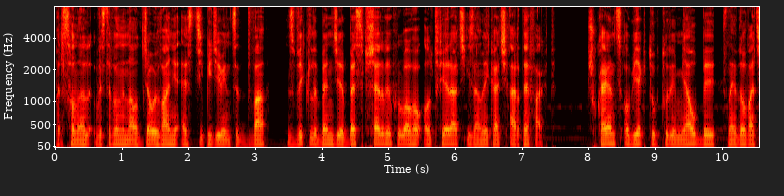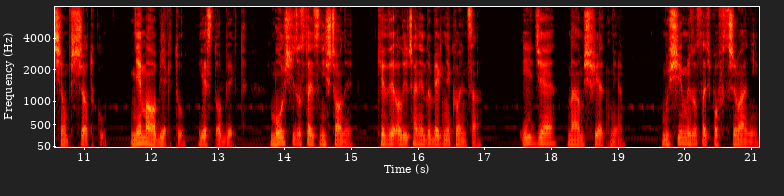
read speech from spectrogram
Personel wystawiony na oddziaływanie SCP-902 zwykle będzie bez przerwy próbował otwierać i zamykać artefakt, szukając obiektu, który miałby znajdować się w środku. Nie ma obiektu, jest obiekt. Musi zostać zniszczony, kiedy odliczanie dobiegnie końca. Idzie nam świetnie. Musimy zostać powstrzymani.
